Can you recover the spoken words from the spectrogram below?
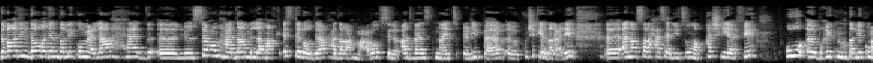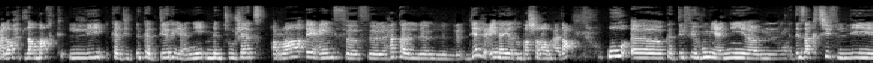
دابا غادي نبداو غادي نهضر لكم على هاد le sérum هذا من la marque Estée Lauder هذا راه معروف c'est le Advanced Night Repair كلشي كيهضر عليه. أنا صراحة ساليتو ما بقاش ليا فيه. وبغيت نهضر لكم على واحد la marque اللي كدير يعني منتوجات رائعين في, في هكا ديال العناية ديال البشرة وهذا. وكدير فيهم يعني des actifs اللي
